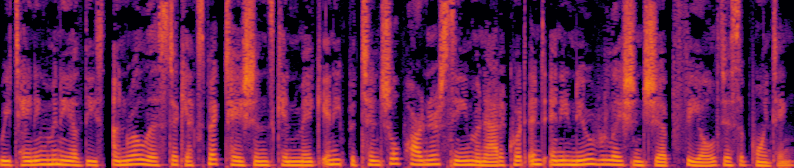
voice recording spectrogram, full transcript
Retaining many of these unrealistic expectations can make any potential partner seem inadequate and any new relationship feel disappointing.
